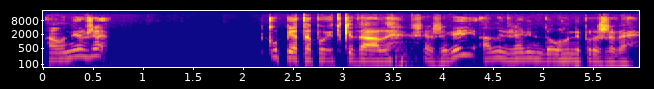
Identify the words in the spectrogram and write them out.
а вони вже купета повідкидали. Ще живий, але вже він довго не проживе.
